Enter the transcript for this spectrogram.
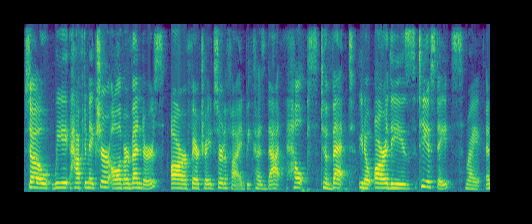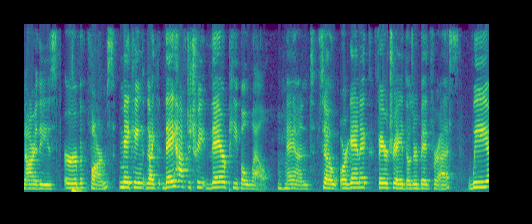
So we have to make sure all of our vendors are fair trade certified because that helps to vet, you know, are these tea estates Right. and are these herb farms making like they have to treat their people well. Mm-hmm. And so organic, fair trade, those are big for us. We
